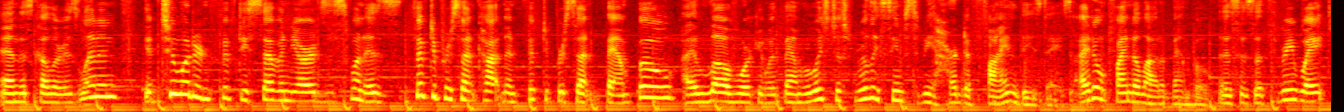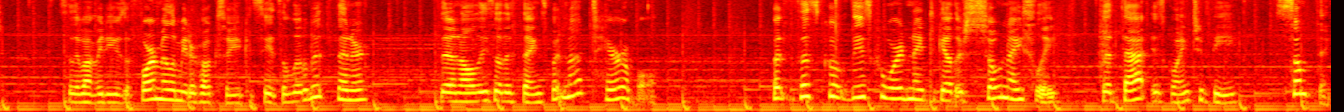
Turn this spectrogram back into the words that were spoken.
and this color is linen. You get 257 yards. This one is 50% cotton and 50% bamboo. I love working with bamboo. It just really seems to be hard to find these days. I don't find a lot of bamboo. This is a three weight, so they want me to use a four millimeter hook so you can see it's a little bit thinner than all these other things, but not terrible. But let's go, these coordinate together so nicely that that is going to be something.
